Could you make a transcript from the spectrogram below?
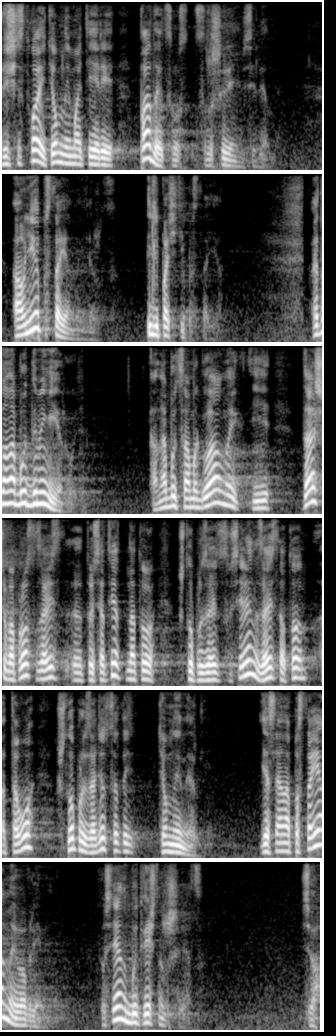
вещества и темной материи падает с, расширением Вселенной, а у нее постоянно держится, или почти постоянно. Поэтому она будет доминировать. Она будет самой главной, и дальше вопрос зависит, э, то есть ответ на то, что произойдет со Вселенной, зависит от, того, от того, что произойдет с этой темной энергией. Если она постоянная во времени, Вселенная будет вечно расширяться. Все.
